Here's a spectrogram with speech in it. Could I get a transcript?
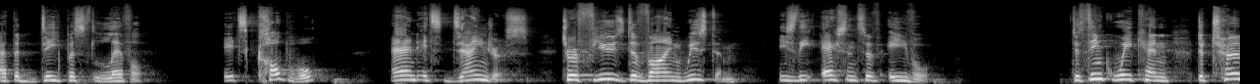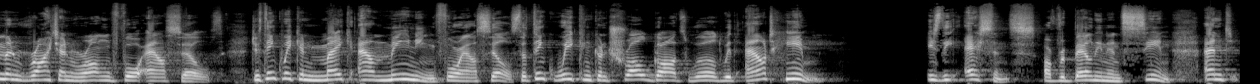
at the deepest level. It's culpable and it's dangerous. To refuse divine wisdom is the essence of evil. To think we can determine right and wrong for ourselves. To think we can make our meaning for ourselves. To think we can control God's world without Him is the essence of rebellion and sin. And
